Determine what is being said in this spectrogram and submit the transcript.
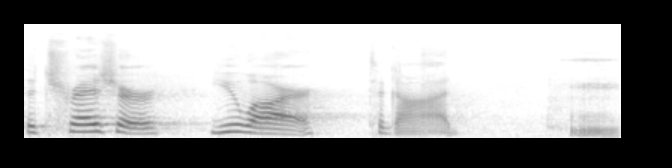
the treasure you are to God. Mm.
